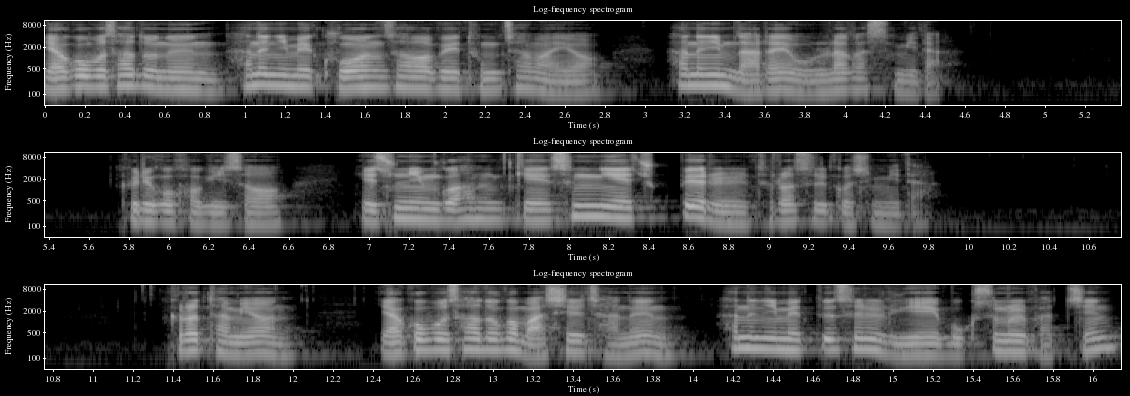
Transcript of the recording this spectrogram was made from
야고보 사도는 하느님의 구원 사업에 동참하여 하느님 나라에 올라갔습니다. 그리고 거기서 예수님과 함께 승리의 축배를 들었을 것입니다. 그렇다면 야고보 사도가 마실 잔은 하느님의 뜻을 위해 목숨을 바친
